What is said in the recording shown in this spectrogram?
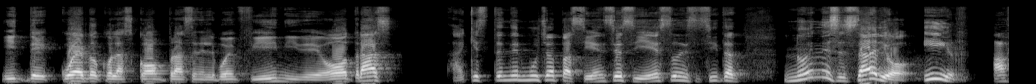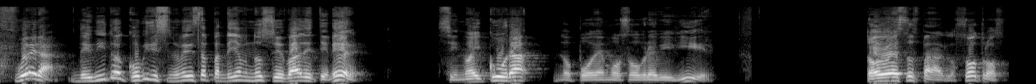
Y de acuerdo con las compras en el buen fin y de otras, hay que tener mucha paciencia si eso necesita. No es necesario ir afuera. Debido a COVID-19 esta pandemia no se va a detener. Si no hay cura, no podemos sobrevivir. Todo esto es para nosotros.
